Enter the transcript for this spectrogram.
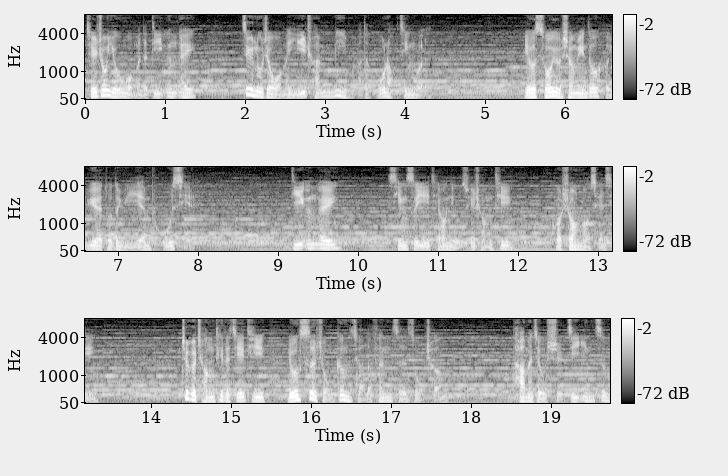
其中有我们的 DNA，记录着我们遗传密码的古老经文。由所有生命都可阅读的语言谱写。DNA 形似一条扭曲长梯，或双螺旋形。这个长梯的阶梯由四种更小的分子组成。它们就是基因字母。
